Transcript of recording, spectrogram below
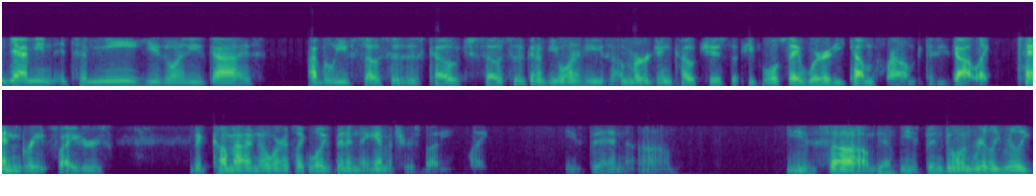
Yeah, I mean, to me, he's one of these guys. I believe Sosa's his coach. Sosa's going to be one of these emerging coaches that people will say, where did he come from? Because he's got like 10 great fighters that come out of nowhere. It's like, well, he's been in the amateurs, buddy. Like, he's been, um, he's, um, Yeah. he's been doing really, really,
